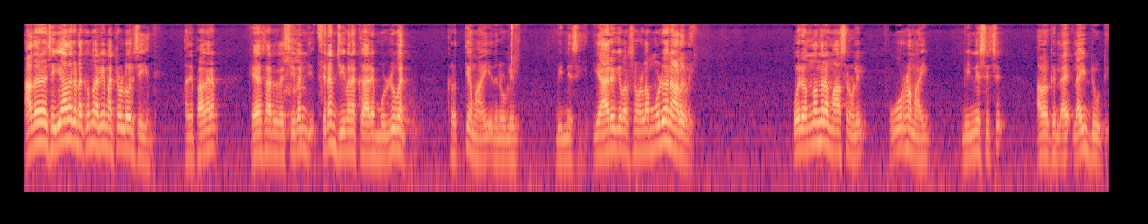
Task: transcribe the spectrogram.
അത് ചെയ്യാതെ കിടക്കുന്നു അല്ലെങ്കിൽ മറ്റുള്ളവർ ചെയ്യുന്നു. അതിന് പകരം കെ എസ് ആർ സിയിലെ ശിവൻ സ്ഥിരം ജീവനക്കാരെ മുഴുവൻ കൃത്യമായി ഇതിനുള്ളിൽ വിന്യസിക്കും. ഈ ആരോഗ്യ പ്രശ്നമുള്ള മുഴുവൻ ആളുകളെയും ഒരു ഒന്നൊന്നര മാസത്തിനുള്ളിൽ പൂർണമായും വിന്യസിച്ച് അവർക്ക് ലൈറ്റ് ഡ്യൂട്ടി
